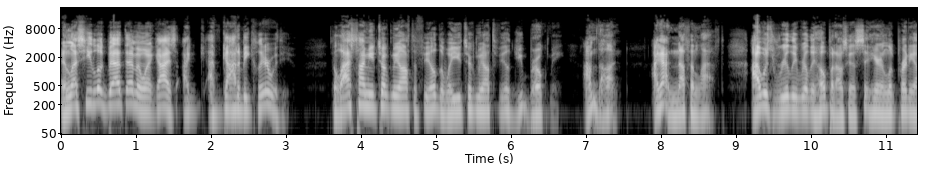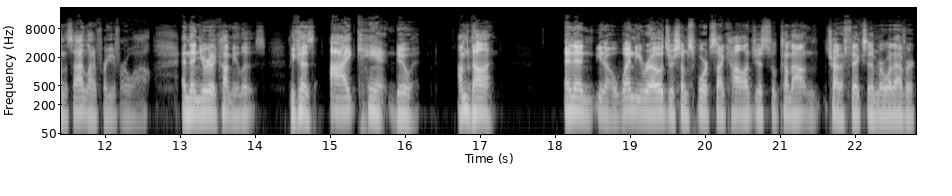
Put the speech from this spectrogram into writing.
unless he looked at them and went, guys, I, I've got to be clear with you. The last time you took me off the field, the way you took me off the field, you broke me. I'm done. I got nothing left. I was really, really hoping I was going to sit here and look pretty on the sideline for you for a while, and then you're going to cut me loose because I can't do it. I'm done. And then, you know, Wendy Rhodes or some sports psychologist will come out and try to fix him or whatever.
